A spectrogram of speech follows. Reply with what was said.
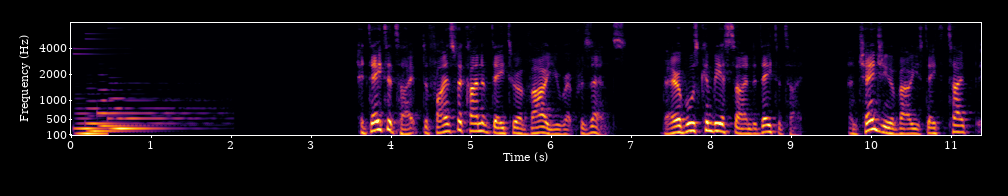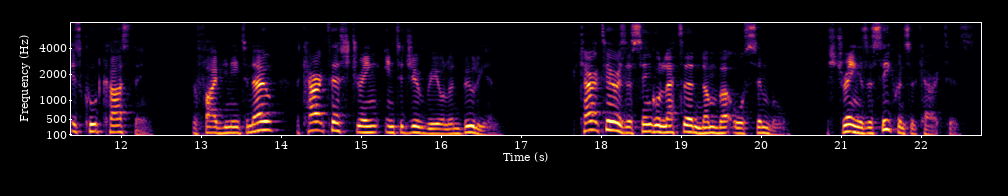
A data type defines the kind of data a value represents. Variables can be assigned a data type, and changing a value's data type is called casting. The five you need to know are character, string, integer, real, and boolean. A character is a single letter, number, or symbol. A string is a sequence of characters.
